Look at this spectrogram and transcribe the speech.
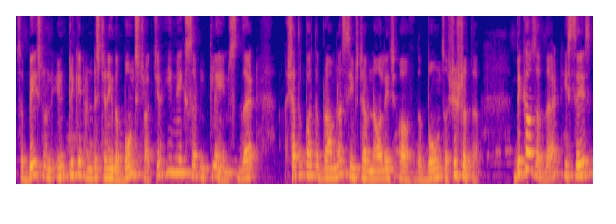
So, based on intricate understanding of the bone structure, he makes certain claims that Shatapatha Brahmana seems to have knowledge of the bones of Sushruta. Because of that, he says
